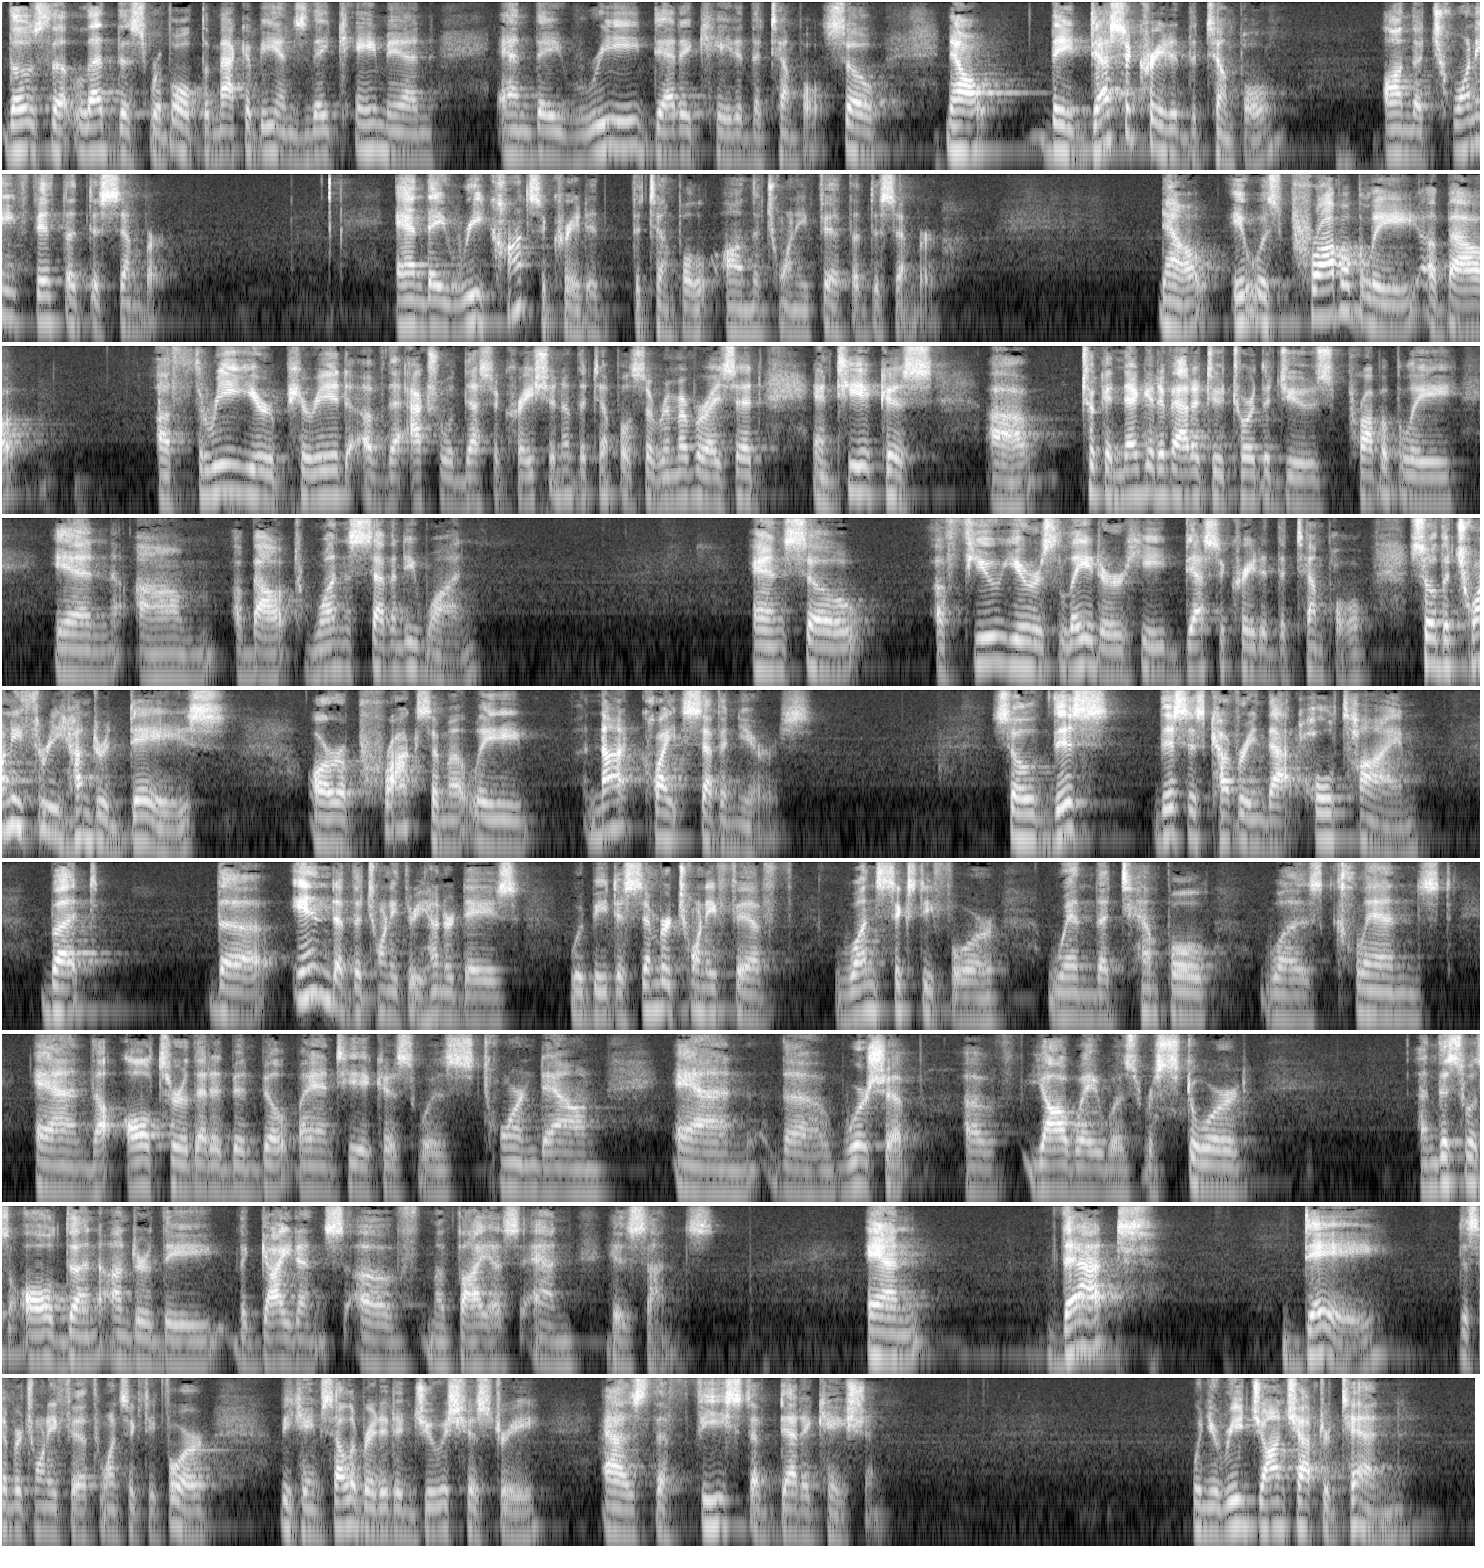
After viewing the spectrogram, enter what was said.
those that led this revolt, the Maccabeans, they came in and they rededicated the temple. So now they desecrated the temple on the 25th of December and they reconsecrated the temple on the 25th of December. Now, it was probably about a three year period of the actual desecration of the temple. So remember, I said Antiochus uh, took a negative attitude toward the Jews, probably in um, about 171. And so a few years later, he desecrated the temple. So the 2300 days are approximately not quite seven years. So this, this is covering that whole time, but the end of the 2300 days would be December 25th, 164, when the temple was cleansed and the altar that had been built by Antiochus was torn down and the worship of Yahweh was restored. And this was all done under the, the guidance of Matthias and his sons. And that day, December 25th, 164, became celebrated in Jewish history as the Feast of Dedication. When you read John chapter 10,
